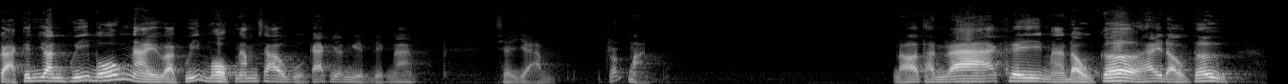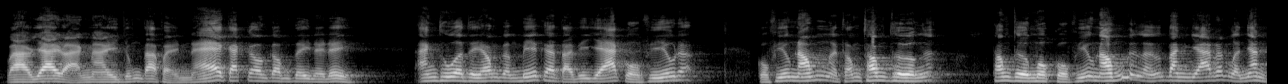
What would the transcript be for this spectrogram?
quả kinh doanh quý 4 này và quý 1 năm sau của các doanh nghiệp Việt Nam sẽ giảm rất mạnh đó, thành ra khi mà đầu cơ hay đầu tư vào giai đoạn này, chúng ta phải né các công ty này đi. Ăn thua thì không cần biết tại vì giá cổ phiếu đó, cổ phiếu nóng là thông thông thường á, thông thường một cổ phiếu nóng là nó tăng giá rất là nhanh.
